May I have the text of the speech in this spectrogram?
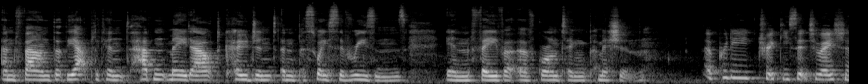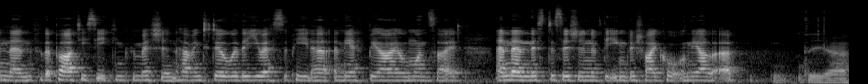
and found that the applicant hadn't made out cogent and persuasive reasons in favour of granting permission a pretty tricky situation then for the party seeking permission, having to deal with a US subpoena and the FBI on one side, and then this decision of the English High Court on the other. The uh,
